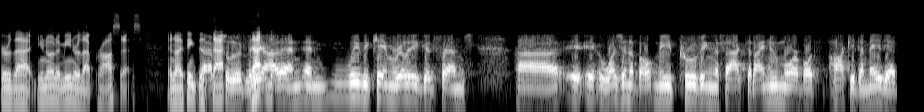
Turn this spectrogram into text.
or that. You know what I mean? Or that process. And I think that Absolutely, that, yeah, and and we became really good friends. Uh, it, it wasn't about me proving the fact that I knew more about hockey than they did.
